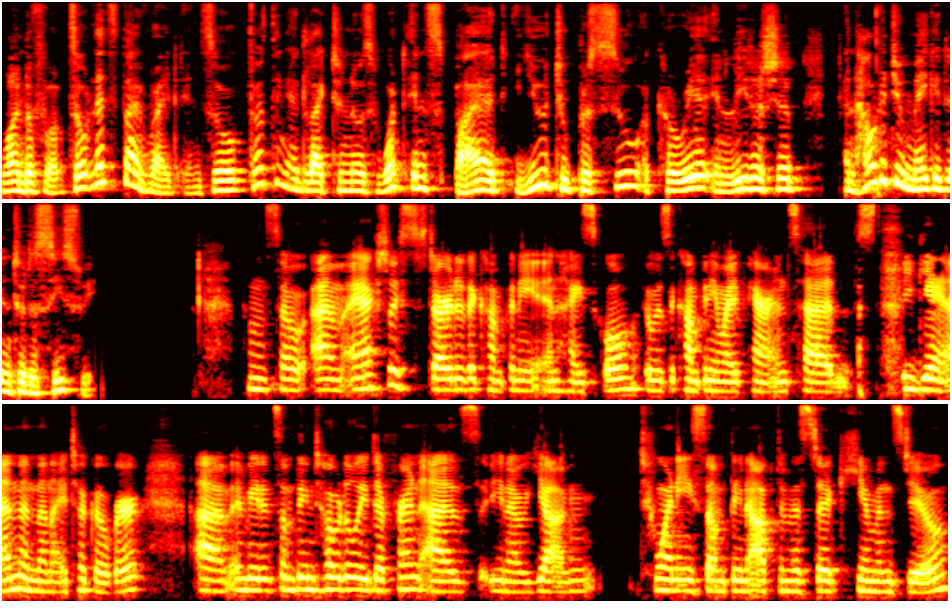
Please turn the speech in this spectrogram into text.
Wonderful. So let's dive right in. So, first thing I'd like to know is what inspired you to pursue a career in leadership and how did you make it into the C suite? And so um, I actually started a company in high school. It was a company my parents had began, and then I took over um, and made it something totally different as you know young 20 something optimistic humans do.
